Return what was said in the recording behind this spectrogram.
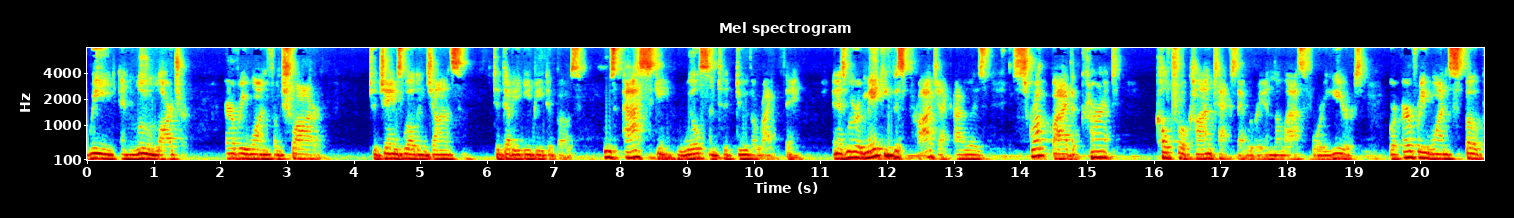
read and loom larger. Everyone from Trotter to James Weldon Johnson to W.E.B. Du Bois, who's asking Wilson to do the right thing and as we were making this project, I was struck by the current cultural context that we were in the last four years, where everyone spoke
